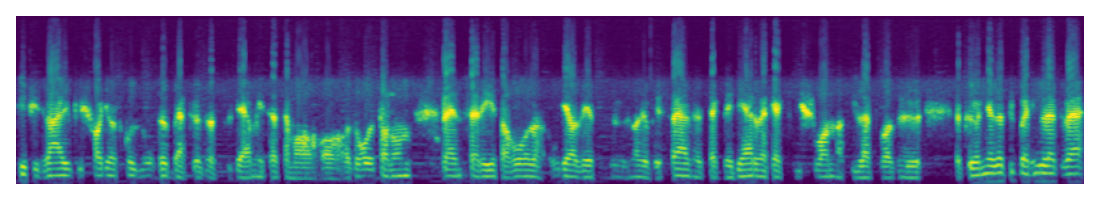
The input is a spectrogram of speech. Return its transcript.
kicsit rájuk is hagyatkozunk, többek között ugye említettem a, a, az oltalom rendszerét, ahol ugye azért nagyobb és felnőttek, de gyermekek is vannak, illetve az ő környezetükben, illetve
